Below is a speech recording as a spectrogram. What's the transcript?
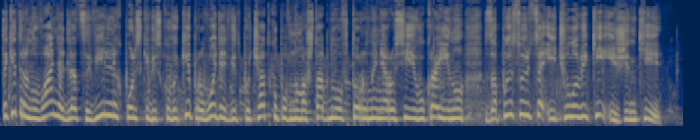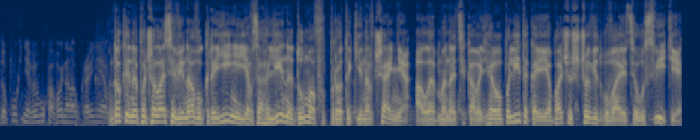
Такі тренування для цивільних польські військовики проводять від початку повномасштабного вторгнення Росії в Україну. Записуються і чоловіки, і жінки. Доки не почалася війна в Україні, я взагалі не думав про такі навчання. Але мене цікавить геополітика, і я бачу, що відбувається у світі.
